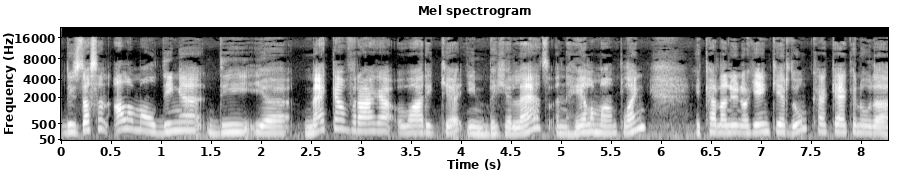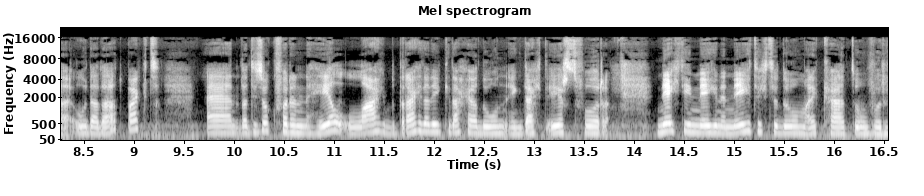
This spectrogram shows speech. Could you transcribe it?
Dus dat zijn allemaal dingen die je mij kan vragen, waar ik je in begeleid, een hele maand lang. Ik ga dat nu nog één keer doen. Ik ga kijken hoe dat, hoe dat uitpakt. En dat is ook voor een heel laag bedrag dat ik dat ga doen. Ik dacht eerst voor 19,99 te doen, maar ik ga het doen voor 4,97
